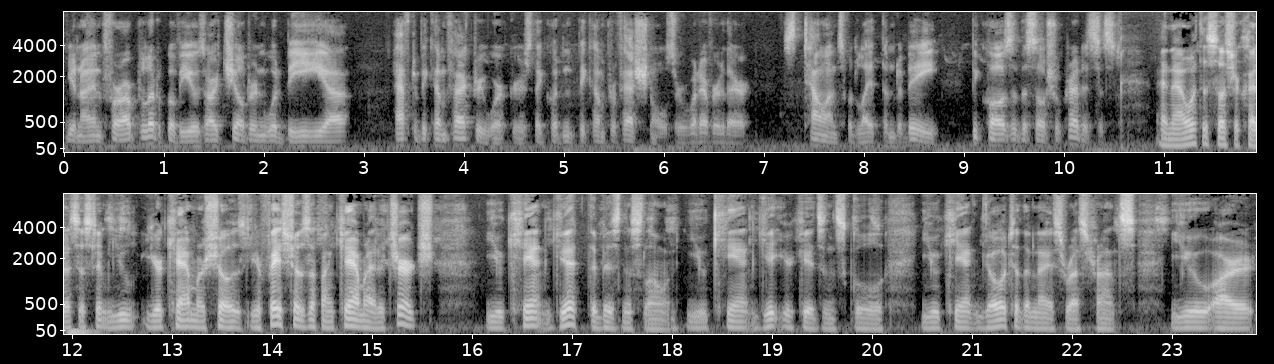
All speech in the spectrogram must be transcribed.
you know, and for our political views, our children would be uh, have to become factory workers. They couldn't become professionals or whatever their talents would let them to be because of the social credit system. And now with the social credit system, you your camera shows your face shows up on camera at a church. You can't get the business loan. You can't get your kids in school. You can't go to the nice restaurants. You are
